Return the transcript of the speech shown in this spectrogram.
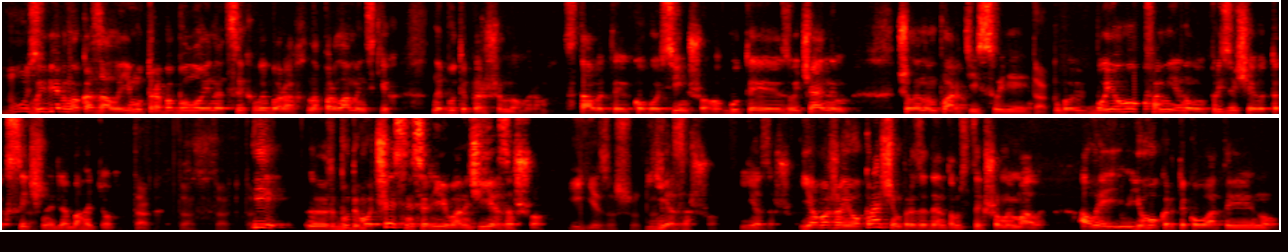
Ну, ось. Ви вірно казали, йому треба було і на цих виборах на парламентських не бути першим номером, ставити когось іншого, бути звичайним членом партії своєї. Так. Бо, бо його фамілія, ну, прізвище його токсичне для багатьох. Так, так, так, так. І е, будемо чесні, Сергій Іванович, є за що. І є за що. Так. Є за що. Є за що. Я вважаю його кращим президентом з тих, що ми мали, але його критикувати ну,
